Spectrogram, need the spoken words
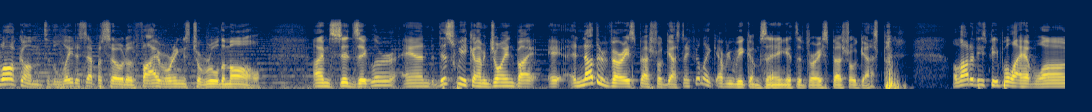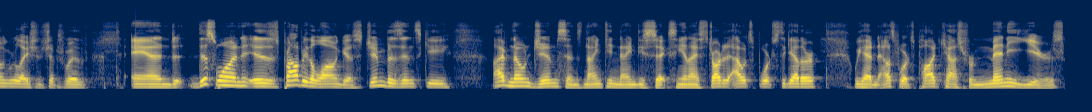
and welcome to the latest episode of Five Rings to Rule Them All. I'm Cyd Zeigler, and this week I'm joined by a, another very special guest. I feel like every week I'm saying it's a very special guest, but a lot of these people I have long relationships with, and this one is probably the longest. Jim Buzinski. I've known Jim since 1996. He and I started Outsports together. We had an Outsports podcast for many years.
